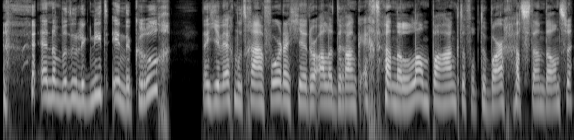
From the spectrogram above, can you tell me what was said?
en dan bedoel ik niet in de kroeg, dat je weg moet gaan voordat je door alle drank echt aan de lampen hangt of op de bar gaat staan dansen.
